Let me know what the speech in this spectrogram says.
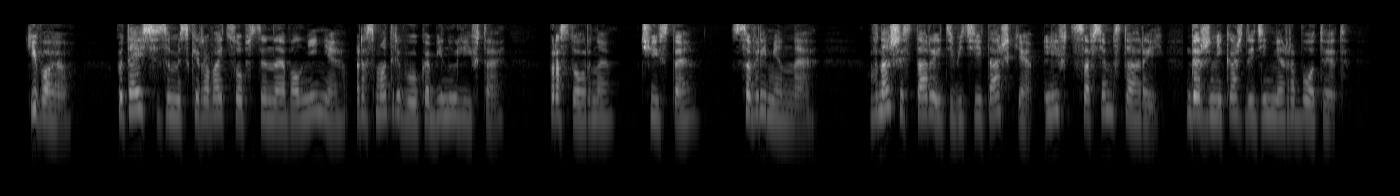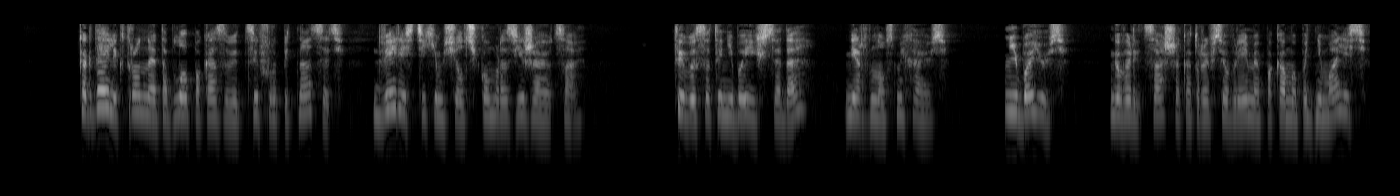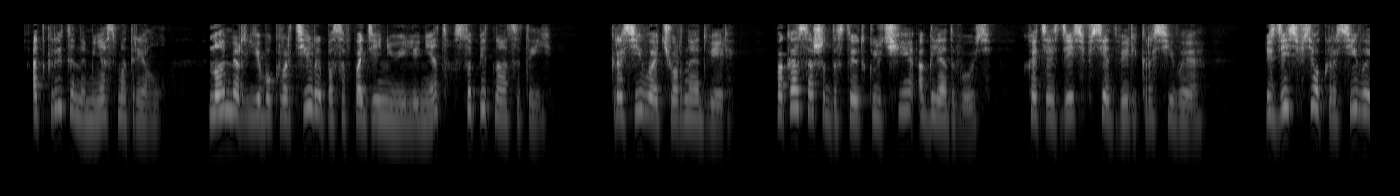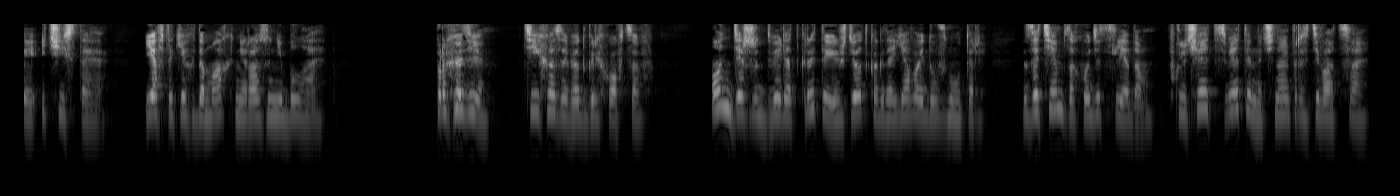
Киваю. Пытаясь замаскировать собственное волнение, рассматриваю кабину лифта. Просторная, чистая, современная. В нашей старой девятиэтажке лифт совсем старый, даже не каждый день не работает. Когда электронное табло показывает цифру 15, двери с тихим щелчком разъезжаются. «Ты высоты не боишься, да?» Нервно усмехаюсь. «Не боюсь», — говорит Саша, который все время, пока мы поднимались, открыто на меня смотрел. Номер его квартиры, по совпадению или нет, 115-й. Красивая черная дверь. Пока Саша достает ключи, оглядываюсь. Хотя здесь все двери красивые. Здесь все красивое и чистое. Я в таких домах ни разу не была. «Проходи», — тихо зовет Греховцев. Он держит дверь открытой и ждет, когда я войду внутрь. Затем заходит следом, включает свет и начинает раздеваться.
